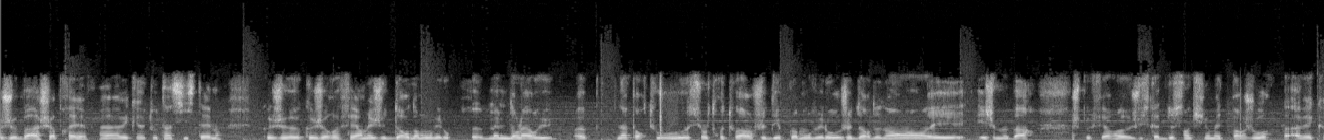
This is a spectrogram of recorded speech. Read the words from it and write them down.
je bâche après avec tout un système que je, que je referme et je dors dans mon vélo. Euh, même dans la rue, n'importe où, euh, sur le trottoir, je déploie mon vélo, je dors dedans et, et je me barre. Je peux faire euh, jusqu'à 200 km par jour avec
